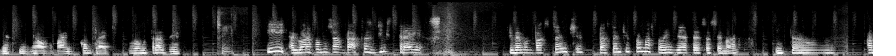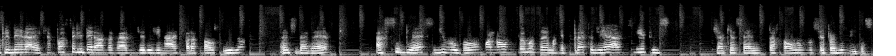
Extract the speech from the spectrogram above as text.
e assim, algo mais complexo, vamos trazer. Sim. E agora vamos às datas de estreias. Tivemos bastante, bastante informações né, até essa semana. Então, a primeira é que após ter liberado a grade de originais para Fall Season, antes da greve, a CBS divulgou uma nova cronograma repleta de reality e reprises, já que as séries da Fall não vão ser produzidas.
